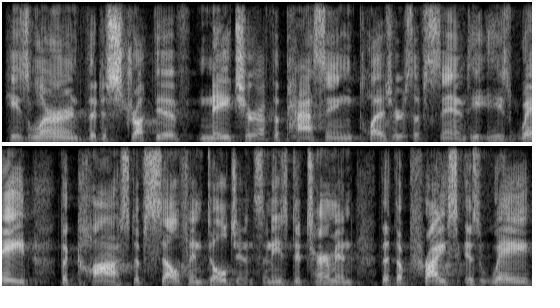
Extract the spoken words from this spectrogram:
He's learned the destructive nature of the passing pleasures of sin. He, he's weighed the cost of self indulgence, and he's determined that the price is way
